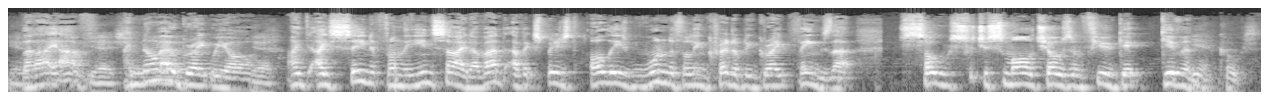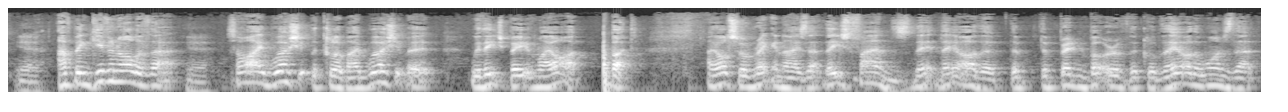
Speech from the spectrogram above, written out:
Yeah. that I have. Yeah, I know yeah. how great we are. Yeah. I I seen it from the inside. I've had I've experienced all these wonderful, incredibly great things that so such a small chosen few get given. Yeah, of course. Yeah, I've been given all of that. yeah. So I worship the club. I worship it with each beat of my heart. But I also recognise that these fans, they, they are the, the, the bread and butter of the club. They are the ones that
